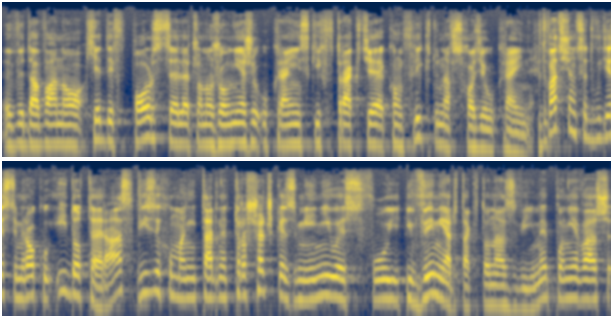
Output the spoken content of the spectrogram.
wydawano, kiedy w Polsce leczono żołnierzy ukraińskich w trakcie konfliktu na wschodzie Ukrainy. W 2020 roku i do teraz wizy humanitarne troszeczkę zmieniły swój wymiar, tak to nazwijmy, ponieważ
